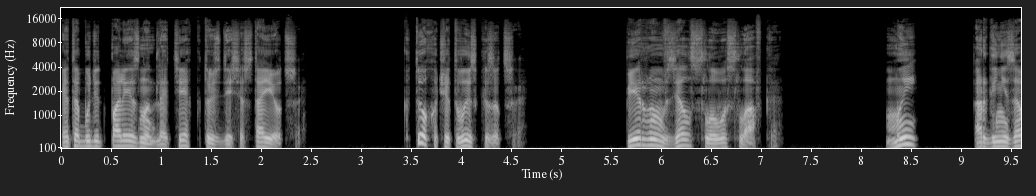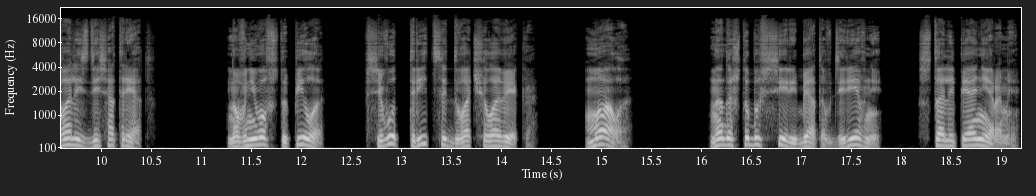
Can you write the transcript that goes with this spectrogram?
Это будет полезно для тех, кто здесь остается. Кто хочет высказаться?» Первым взял слово Славка. «Мы организовали здесь отряд но в него вступило всего 32 человека. Мало. Надо, чтобы все ребята в деревне стали пионерами.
